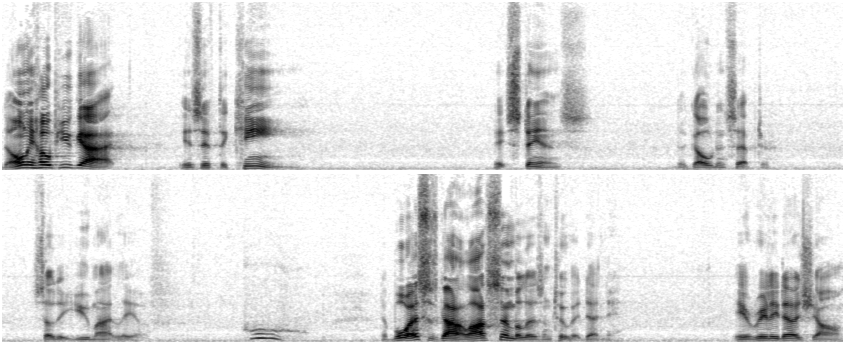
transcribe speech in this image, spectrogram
The only hope you got is if the king extends the golden scepter so that you might live. Whew. Now, boy, this has got a lot of symbolism to it, doesn't it? It really does, y'all.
